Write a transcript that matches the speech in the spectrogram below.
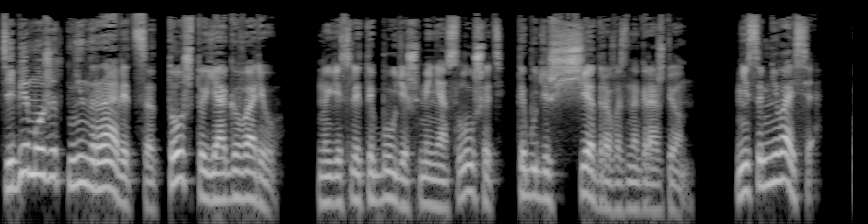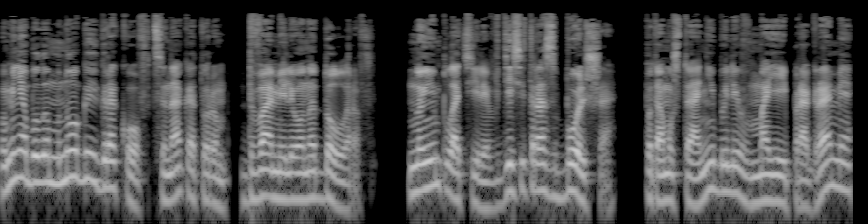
Тебе может не нравиться то, что я говорю, но если ты будешь меня слушать, ты будешь щедро вознагражден. Не сомневайся, у меня было много игроков, цена которым 2 миллиона долларов, но им платили в 10 раз больше, потому что они были в моей программе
